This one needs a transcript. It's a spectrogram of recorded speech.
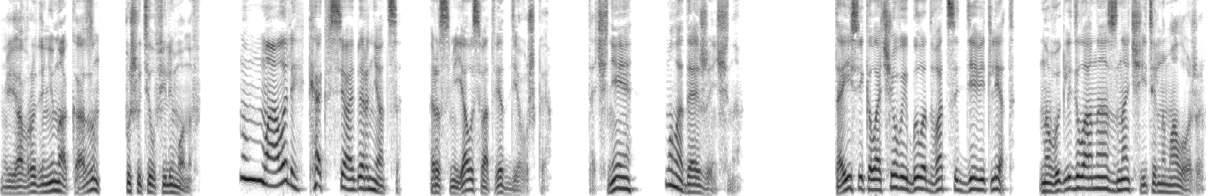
«Я вроде не наказан», — пошутил Филимонов. «Ну, мало ли, как все обернется», — рассмеялась в ответ девушка. Точнее, молодая женщина. Таисии Калачевой было 29 лет, но выглядела она значительно моложе.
